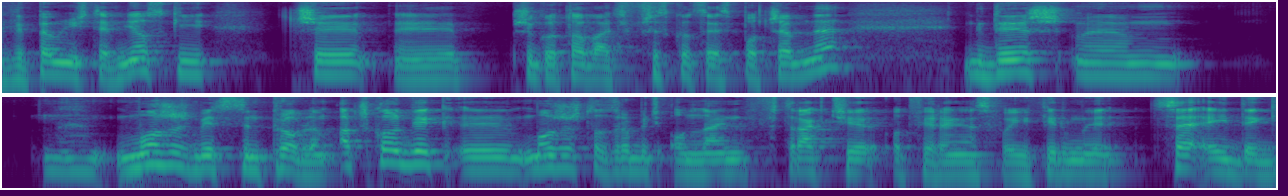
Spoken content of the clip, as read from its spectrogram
wypełnić te wnioski, czy y, przygotować wszystko, co jest potrzebne gdyż możesz mieć z tym problem. Aczkolwiek y, możesz to zrobić online w trakcie otwierania swojej firmy CADG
